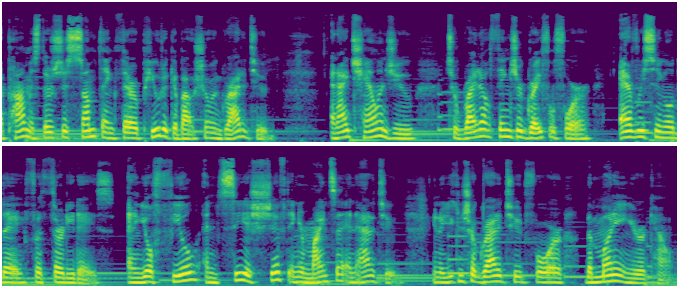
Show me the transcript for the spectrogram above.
I promise there's just something therapeutic about showing gratitude. And I challenge you to write out things you're grateful for every single day for 30 days. And you'll feel and see a shift in your mindset and attitude. You know, you can show gratitude for the money in your account,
